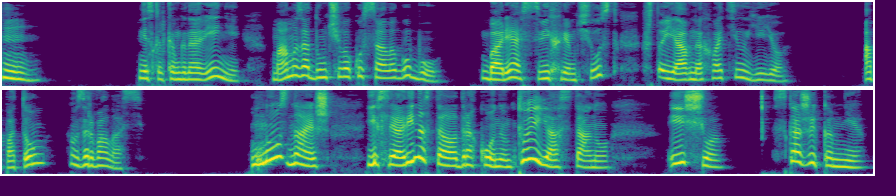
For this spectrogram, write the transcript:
«Хм...» Несколько мгновений мама задумчиво кусала губу, борясь с вихрем чувств, что явно охватил ее. А потом взорвалась. «Ну, знаешь, если Арина стала драконом, то и я стану. И еще, Скажи-ка мне,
